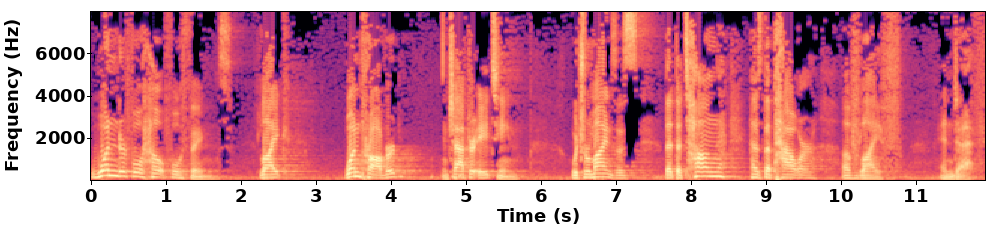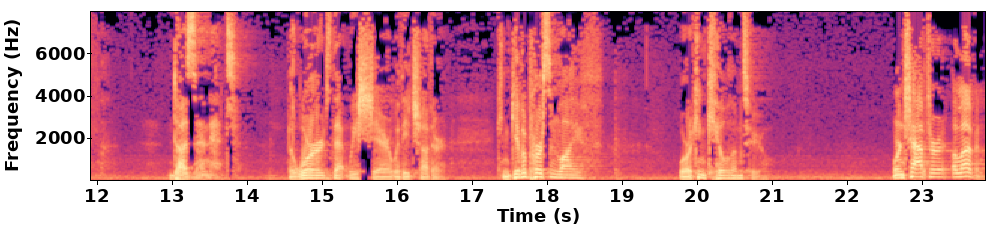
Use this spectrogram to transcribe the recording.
wonderful, helpful things, like one proverb in chapter 18, which reminds us that the tongue has the power of life and death. Doesn't it? The words that we share with each other can give a person life or it can kill them too. Or in chapter 11,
